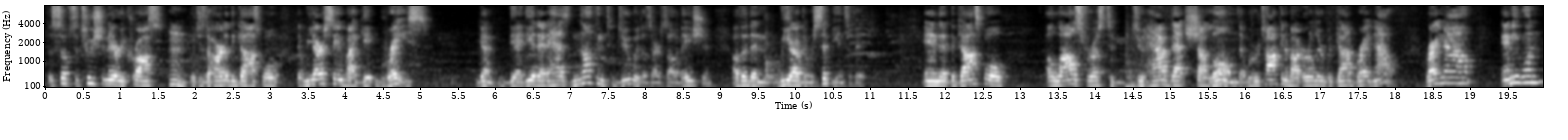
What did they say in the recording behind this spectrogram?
the substitutionary cross, which is the heart of the gospel, that we are saved by grace. Again, the idea that it has nothing to do with us, our salvation, other than we are the recipients of it. And that the gospel allows for us to, to have that shalom that we were talking about earlier with God right now. Right now, anyone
